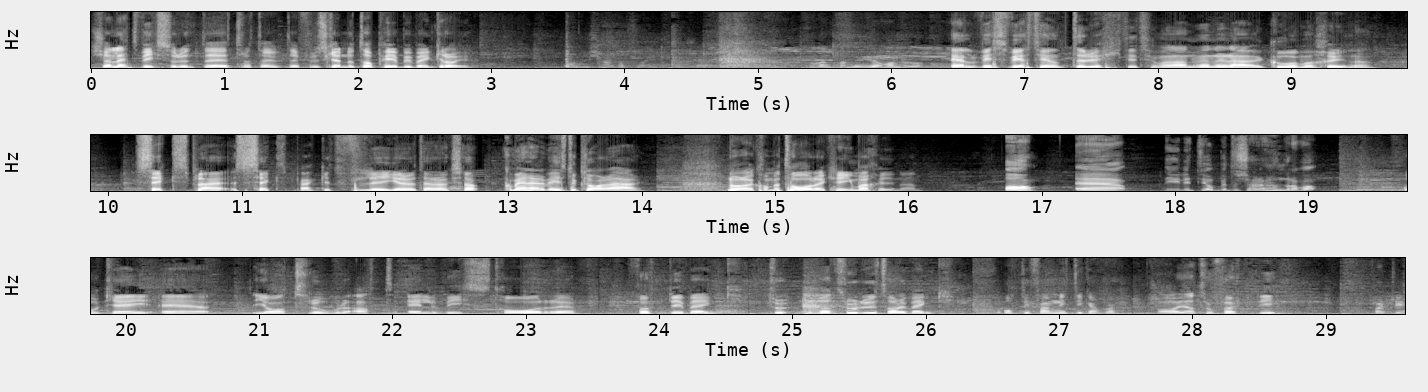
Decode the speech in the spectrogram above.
Kör lätt vikt så du inte tröttar ut dig för du ska ändå ta PB-bänk idag ju. Hur gör man nu då? Elvis vet jag inte riktigt hur man använder den här K-maskinen. Sex sexpacket flyger ut här också. Kom igen Elvis, du klarar det här! Några kommentarer kring maskinen? Ja, eh, det är lite jobbigt att köra 100 var. Okej, eh, jag tror att Elvis tar eh, 40 i bänk. Tro, vad tror du du tar i bänk? 85-90 kanske. Ja, jag tror 40. 40.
